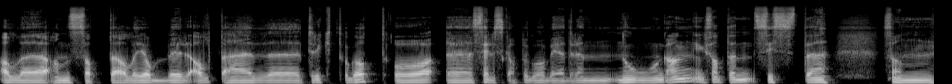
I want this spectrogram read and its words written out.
alle ansatte, alle jobber, alt er eh, trygt og godt, og eh, selskapet går bedre enn noen gang. Ikke sant? Den siste sånn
